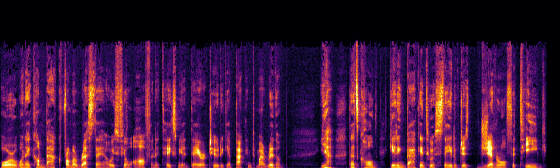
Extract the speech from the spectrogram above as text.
Or when I come back from a rest day, I always feel off and it takes me a day or two to get back into my rhythm. Yeah, that's called getting back into a state of just general fatigue.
